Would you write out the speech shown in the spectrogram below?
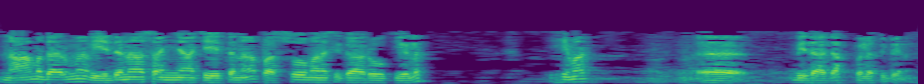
නාම ධර්ම වේදනා සංඥා චේතනා පස්සෝ මනසිකාරෝ කියලා එහෙමත් බෙදා දක්වලා තිබෙනවා.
